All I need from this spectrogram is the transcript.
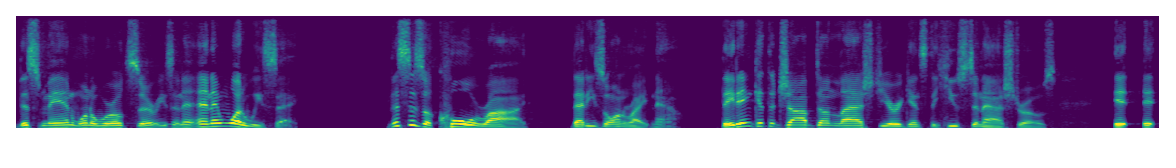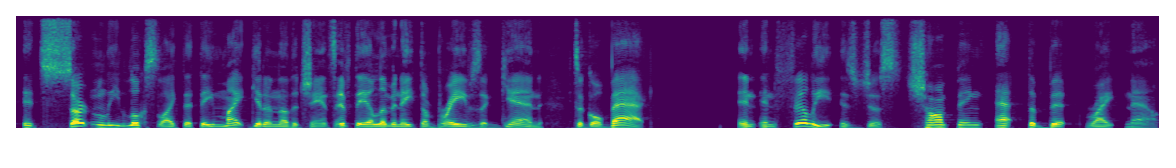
this man won a World Series? And, and then what do we say? This is a cool ride that he's on right now. They didn't get the job done last year against the Houston Astros it, it, it certainly looks like that they might get another chance if they eliminate the Braves again to go back. And, and Philly is just chomping at the bit right now.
